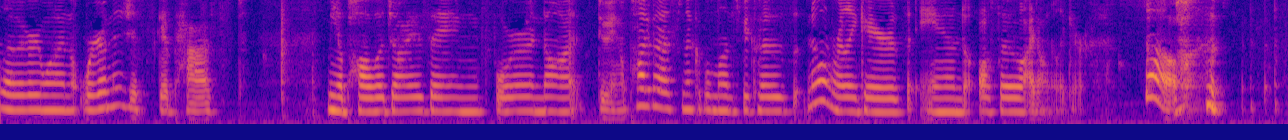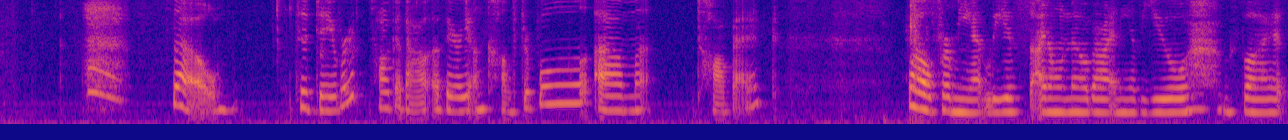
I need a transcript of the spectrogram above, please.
hello everyone. We're gonna just skip past me apologizing for not doing a podcast in a couple months because no one really cares, and also I don't really care. So, so today we're gonna talk about a very uncomfortable um topic. Well, for me at least, I don't know about any of you, but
